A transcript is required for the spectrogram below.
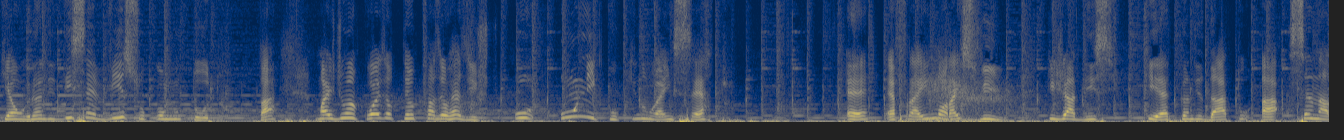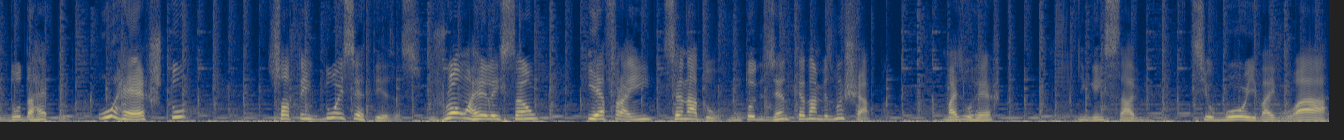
que é um grande desserviço como um todo, tá? Mas de uma coisa eu tenho que fazer o registro. O único que não é incerto é Efraim Moraes Filho, que já disse que é candidato a senador da República. O resto só tem duas certezas: João a reeleição e Efraim senador. Não estou dizendo que é na mesma chapa, mas o resto ninguém sabe se o boi vai voar,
